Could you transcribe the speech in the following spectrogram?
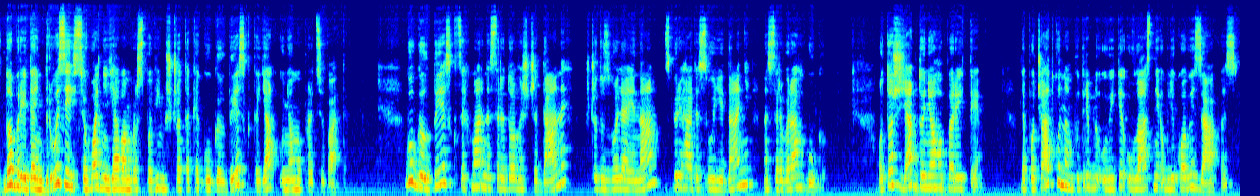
Добрий день, друзі! Сьогодні я вам розповім, що таке Google Диск та як у ньому працювати. Google Диск це хмарне середовище даних, що дозволяє нам зберігати свої дані на серверах Google. Отож, як до нього перейти? Для початку нам потрібно увійти у власний обліковий запис,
